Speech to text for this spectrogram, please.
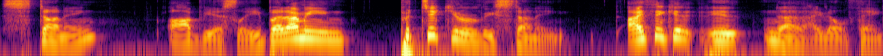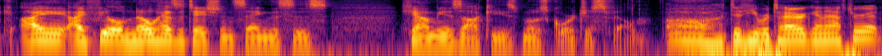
stunning, obviously. But I mean, particularly stunning. I think it is. No, I don't think. I I feel no hesitation in saying this is Hayao Miyazaki's most gorgeous film. Oh, did he retire again after it?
